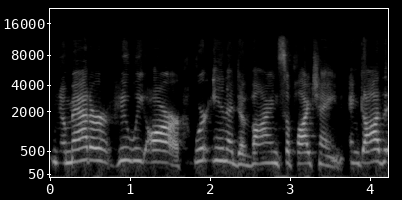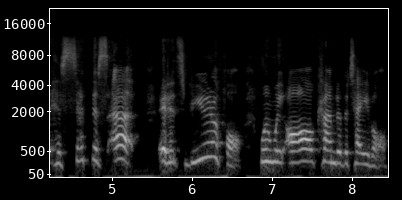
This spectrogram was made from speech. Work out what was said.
no matter who we are we're in a divine supply chain and god has set this up and it's beautiful when we all come to the table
